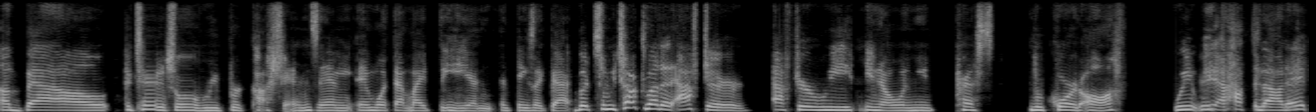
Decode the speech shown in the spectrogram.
about potential repercussions and, and what that might be and, and things like that. But so we talked about it after after we, you know, when you press record off, we, we yeah. talked about it.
